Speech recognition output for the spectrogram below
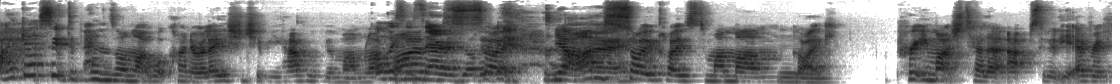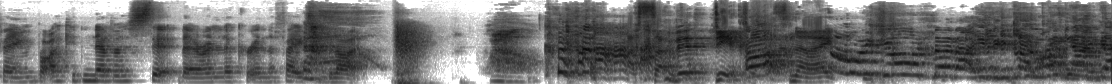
I guess it depends on like what kind of relationship you have with your mum. Like Obviously, I'm Sarah's not so, yeah, No. I'm so close to my mum. Mm. Like pretty much tell her absolutely everything, but I could never sit there and look her in the face and be like, "Wow, I sucked this dick last oh, night. oh my god, no, that is Like, I can't get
